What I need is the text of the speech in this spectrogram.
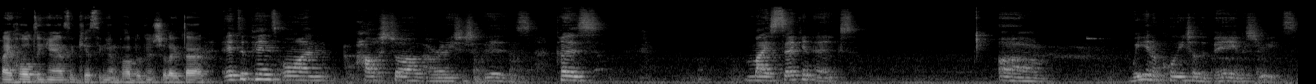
like holding hands and kissing in public and shit like that. It depends on how strong our relationship is. Cause my second ex, um, we up calling each other bae in the streets.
